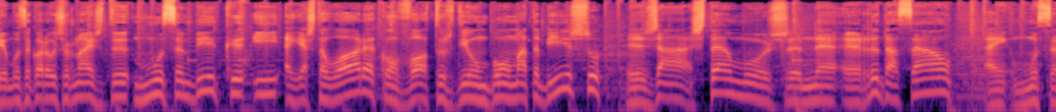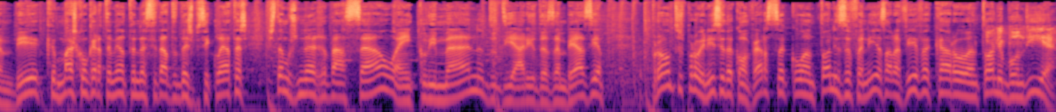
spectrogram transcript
Temos agora os jornais de Moçambique e, a esta hora, com votos de um bom mata-bicho, já estamos na redação em Moçambique, mais concretamente na cidade das bicicletas. Estamos na redação em Climane, do Diário da Zambésia, prontos para o início da conversa com António Zafanias. Ora viva, caro António, bom dia.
